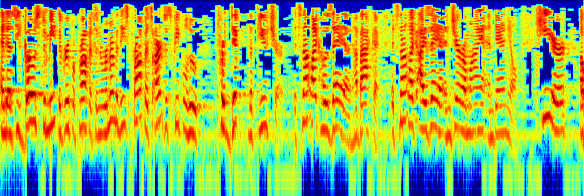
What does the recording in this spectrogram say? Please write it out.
And as he goes to meet the group of prophets, and remember, these prophets aren't just people who predict the future. It's not like Hosea and Habakkuk. It's not like Isaiah and Jeremiah and Daniel. Here, a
